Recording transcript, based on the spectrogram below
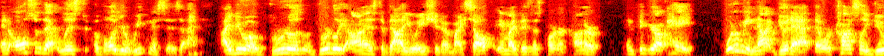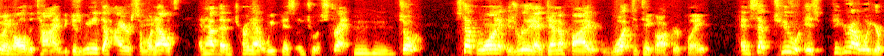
And also that list of all your weaknesses. I do a brutal, brutally honest evaluation of myself and my business partner, Connor, and figure out, hey, what are we not good at that we're constantly doing all the time because we need to hire someone else and have them turn that weakness into a strength. Mm-hmm. So step one is really identify what to take off your plate. And step two is figure out what your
